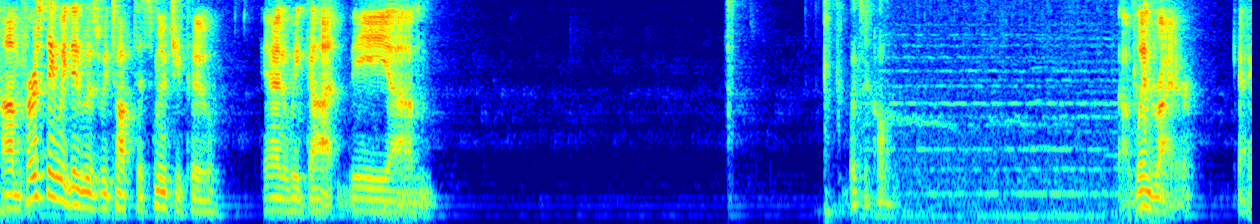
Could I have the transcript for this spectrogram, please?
Um, first thing we did was we talked to Smoochy Poo, and we got the um, what's it called? Uh, Wind Rider. Okay.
